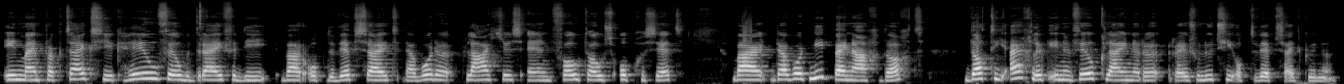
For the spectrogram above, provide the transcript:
In mijn praktijk zie ik heel veel bedrijven die, waar op de website, daar worden plaatjes en foto's opgezet, maar daar wordt niet bij nagedacht dat die eigenlijk in een veel kleinere resolutie op de website kunnen.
